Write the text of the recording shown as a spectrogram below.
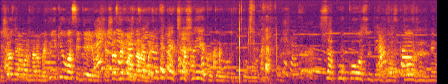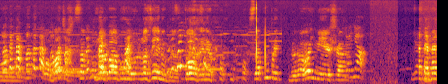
І що з ним можна робити? Ну які у вас ідеї взагалі? Що з ним можна Це робити? так як шашлику то можна. Сапу косу держать, теж з не можна. О, бачиш, сапу на бабу лозину брат, теж не можна. Сапу при... Дорогой Міша, Я тебе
